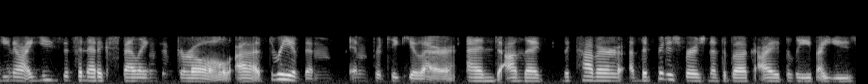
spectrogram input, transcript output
you know, I use the phonetic spellings of girl, uh, three of them in particular, and on the the cover of the British version of the book, I believe I use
